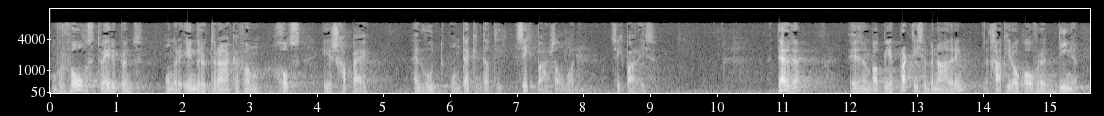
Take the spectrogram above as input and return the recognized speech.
Om vervolgens het tweede punt onder de indruk te raken van Gods heerschappij. En hoe ontdek ik dat die zichtbaar zal worden, zichtbaar is. Derde is een wat meer praktische benadering. Het gaat hier ook over het dienen.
